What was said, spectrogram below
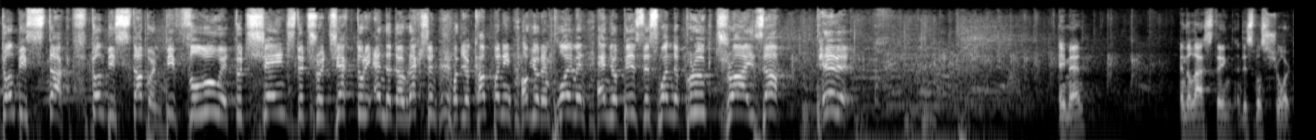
Don't be stuck. Don't be stubborn. Be fluid to change the trajectory and the direction of your company, of your employment and your business. When the brook dries up, pivot. Amen. And the last thing, and this one's short.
